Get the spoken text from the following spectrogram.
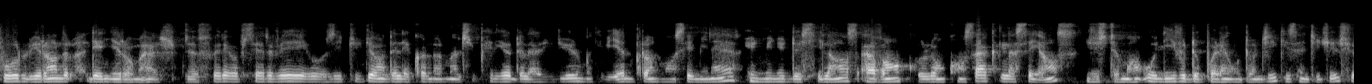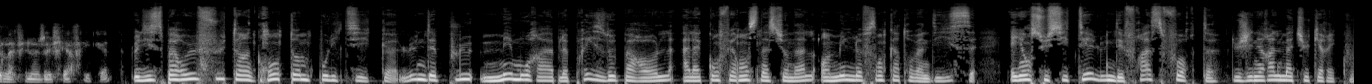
pour lui rendre un dernier hommage. Je ferai observer aux étudiants de l'école normale supérieure de la rue d'Ulm qui viennent prendre mon séminaire une minute de silence avant que l'on consacre la séance justement au livre de Paulin Outonji qui s'intitule Sur la philosophie africaine. Le disparu fut un grand homme politique, l'une des plus mémorables prises de parole à la conférence nationale en 1990, ayant suscité l'une des phrases fortes du général Mathieu Kérékou.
